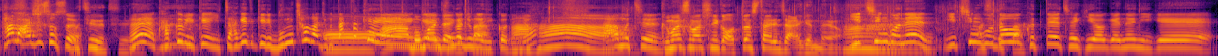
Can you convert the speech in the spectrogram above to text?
다 맛있었어요. 그치, 그치. 네, 가끔 이렇게 자기들끼리 뭉쳐가지고 어, 딱딱해 아, 뭔게 중간중간. 있거든요. 아하. 아무튼 그 말씀 하시니까 어떤 스타일인지 알겠네요. 이 친구는 이 친구도 맛있겠다. 그때 제 기억에는 이게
